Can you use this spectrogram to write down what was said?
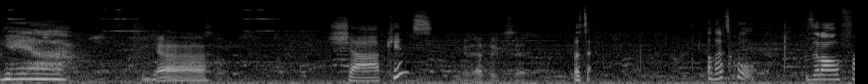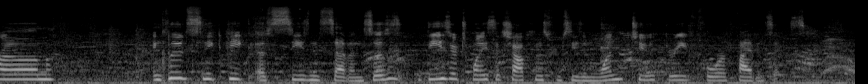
Yeah. Yeah. Shopkins? Look at that big set. What's that? Oh, that's cool. Is it all from? Includes sneak peek of season seven. So this is these are 26 Shopkins from season one, two, three, four, five, and six. Wow.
